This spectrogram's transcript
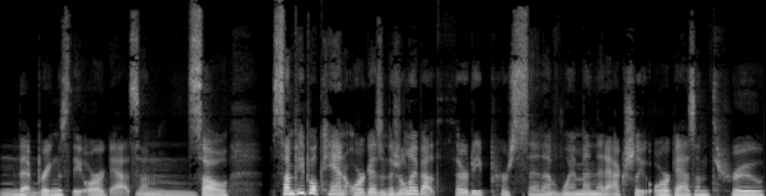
that mm. brings the orgasm. Mm. So some people can orgasm. There's only about 30% of women that actually orgasm through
